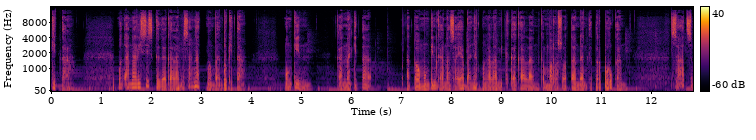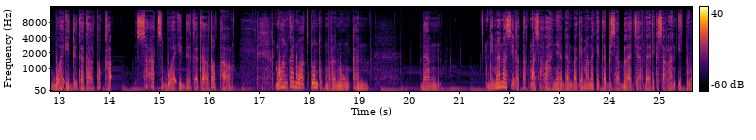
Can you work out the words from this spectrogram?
kita menganalisis kegagalan sangat membantu kita. Mungkin karena kita atau mungkin karena saya banyak mengalami kegagalan, kemerosotan dan keterpurukan. Saat sebuah ide gagal total, saat sebuah ide gagal total, luangkan waktu untuk merenungkan dan di mana sih letak masalahnya dan bagaimana kita bisa belajar dari kesalahan itu.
